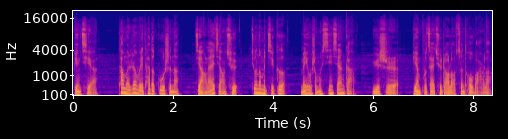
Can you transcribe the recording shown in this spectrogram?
并且。他们认为他的故事呢，讲来讲去就那么几个，没有什么新鲜感，于是便不再去找老孙头玩了。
